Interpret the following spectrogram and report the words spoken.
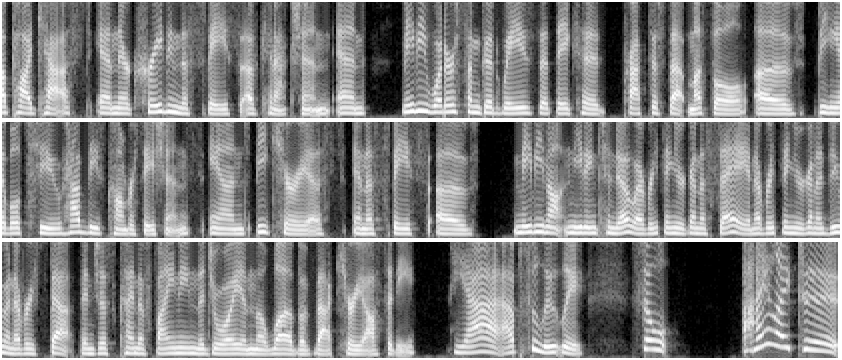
a podcast and they're creating this space of connection. And maybe what are some good ways that they could practice that muscle of being able to have these conversations and be curious in a space of maybe not needing to know everything you're going to say and everything you're going to do in every step and just kind of finding the joy and the love of that curiosity. Yeah, absolutely. So I like to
